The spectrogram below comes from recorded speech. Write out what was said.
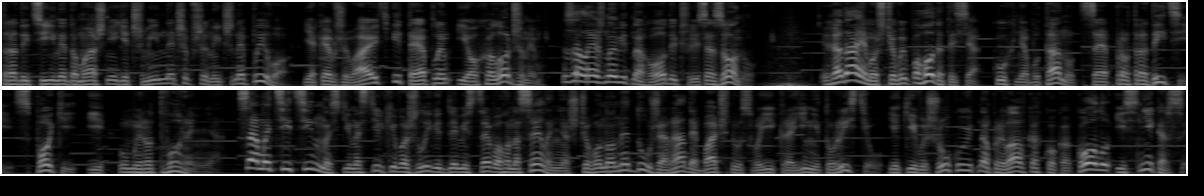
традиційне домашнє ячмінне чи пшеничне пиво, яке вживають і теплим, і охолодженим, залежно від нагоди чи сезону. Гадаємо, що ви погодитеся. Кухня Бутану це про традиції, спокій і умиротворення. Саме ці цінності настільки важливі для місцевого населення, що воно не дуже раде бачити у своїй країні туристів, які вишукують на прилавках Кока-Колу і Снікерси.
